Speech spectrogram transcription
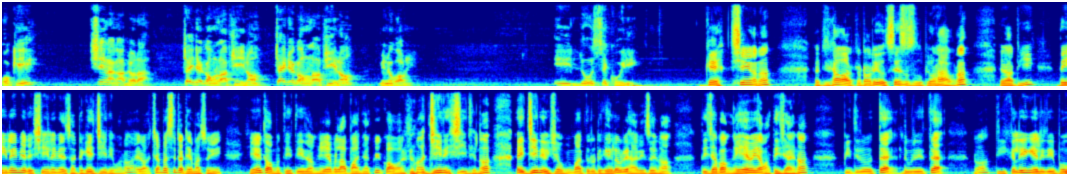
โอเคရှင်းလာငါပြောတာကြိုက်တဲ့ကောင်လာဖြေနော်ကြိုက်တဲ့ကောင်လာဖြေနော်မင်းတို့ကောင်နေအေးလို့စစ်ခွေးတွေ ကဲရှင်းရောနော် အဲ့ ဒီခါကတော့တော်တော်လေးကိုဆဲဆူဆူပြောထားတာပေါ့နော်အဲ့တော့ဒီတင်ရင်လေးမြက်တယ်ရှင်လေးမြက်ဆိုတာတကယ်ဂျင်းနေပေါ့နော်အဲ့တော့ချမ်ပီယံစစ်တပ်ထဲမှာဆိုရင်ရဲတော်မတည်တည်တော့ငရဲပလားဘာညာကွိကွာပါနော်ဂျင်းနေရှိတယ်နော်အဲ့ဂျင်းတွေကိုရှုံပြီးမှသူတို့တကယ်လုပ်တဲ့ဟာတွေဆိုရင်တော့တေချာပေါ့ငရဲပဲရမှာတေချာရယ်နော်ပြီးသူတို့တက်လူတွေတက်နော်ဒီကလေးငယ်လေးတွေဘုံ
